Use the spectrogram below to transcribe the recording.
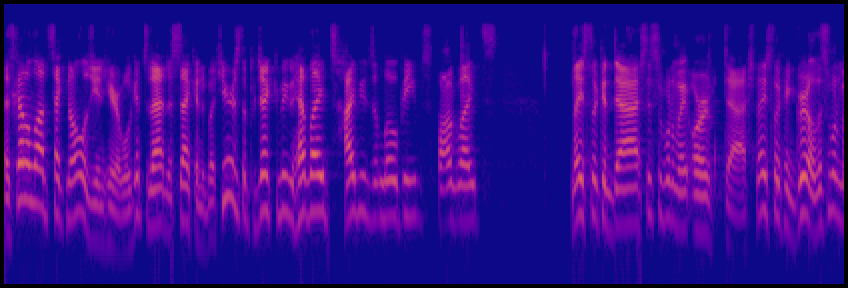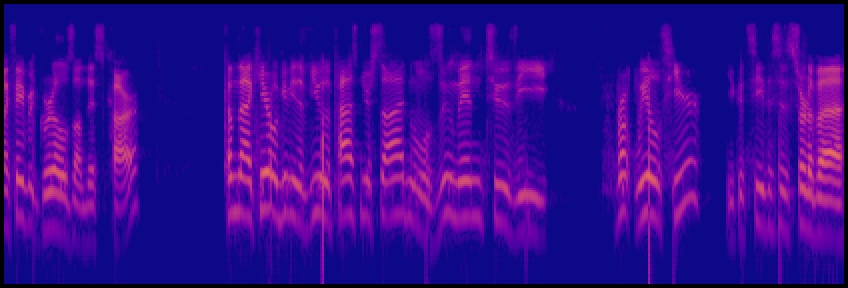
It's got a lot of technology in here. We'll get to that in a second. But here's the projector beam headlights, high beams and low beams, fog lights. Nice looking dash. This is one of my, or dash, nice looking grill. This is one of my favorite grills on this car. Come back here, we'll give you the view of the passenger side and we'll zoom into the front wheels here. You can see this is sort of a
